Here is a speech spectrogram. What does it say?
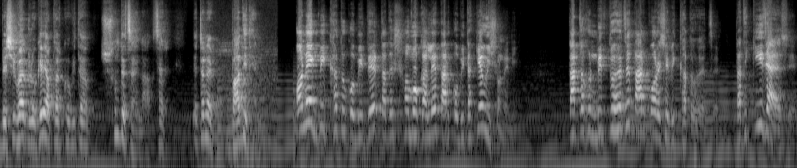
বেশিরভাগ লোকেই আপনার কবিতা শুনতে চায় না স্যার। এটা না বাদই দেন। অনেক বিখ্যাত কবিদের তাদের সমকালে তার কবিতা কেউই শোনেনি। তার যখন মৃত্যু হয়েছে তারপরে সে বিখ্যাত হয়েছে। তাতে কি যায় আসে?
